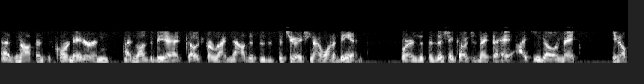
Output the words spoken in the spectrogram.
as an offensive coordinator. And I'd love to be a head coach, but right now this is the situation I want to be in. Whereas the position coaches may say, hey, I can go and make, you know,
